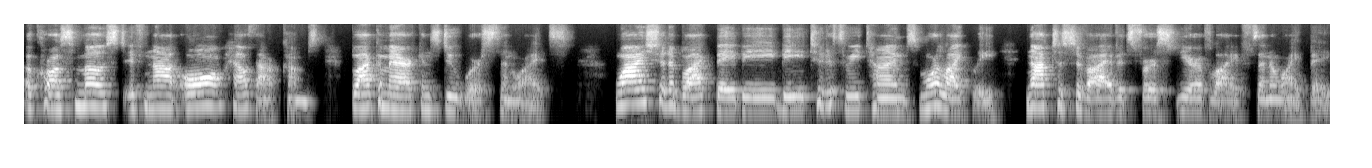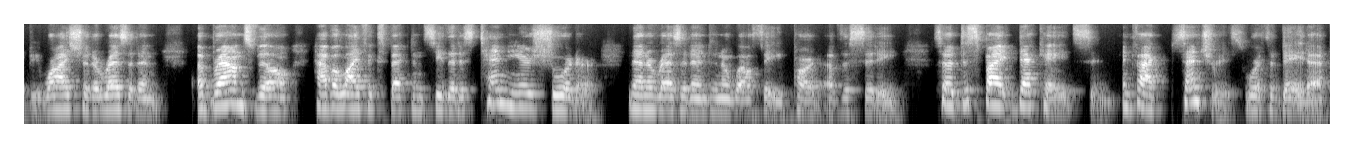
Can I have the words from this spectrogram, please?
across most, if not all health outcomes, Black Americans do worse than whites. Why should a Black baby be two to three times more likely not to survive its first year of life than a white baby? Why should a resident of Brownsville have a life expectancy that is 10 years shorter than a resident in a wealthy part of the city? So despite decades, in fact, centuries worth of data,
